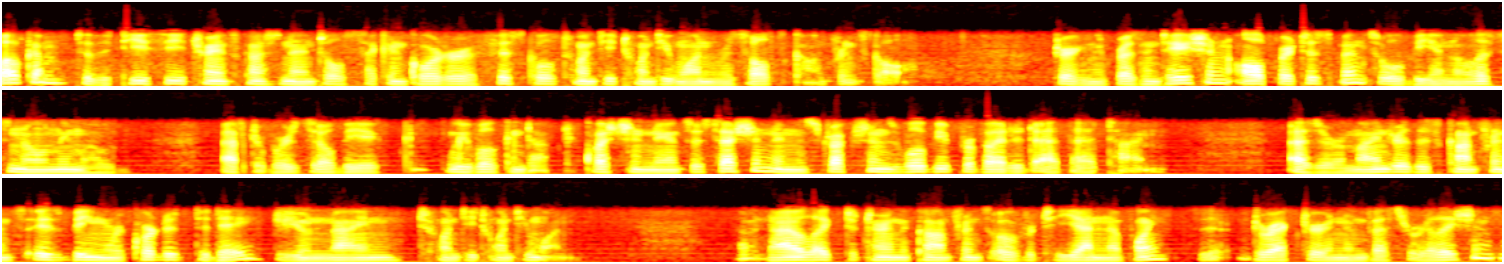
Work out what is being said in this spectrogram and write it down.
Welcome to the TC Transcontinental second quarter of fiscal 2021 results conference call. During the presentation, all participants will be in a listen-only mode. Afterwards, we will conduct a question and answer session, and instructions will be provided at that time. As a reminder, this conference is being recorded today, June 9, 2021. I would now like to turn the conference over to Yan Lapointe, Director in Investor Relations.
